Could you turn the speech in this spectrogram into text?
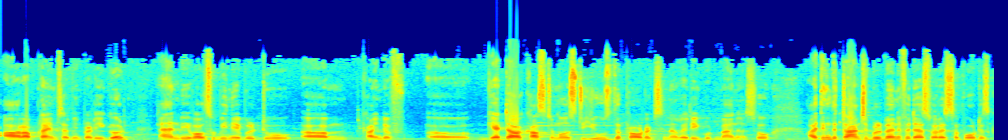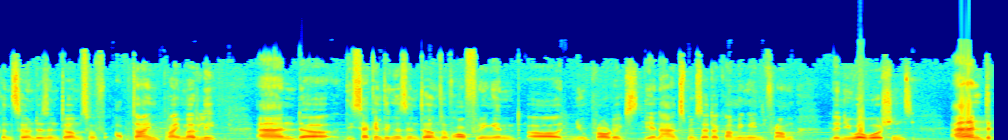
our uptimes have been pretty good and we've also been able to um, kind of uh, get our customers to use the products in a very good manner. So I think the tangible benefit as far as support is concerned is in terms of uptime primarily and uh, the second thing is in terms of offering and uh, new products, the enhancements that are coming in from the newer versions and the,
